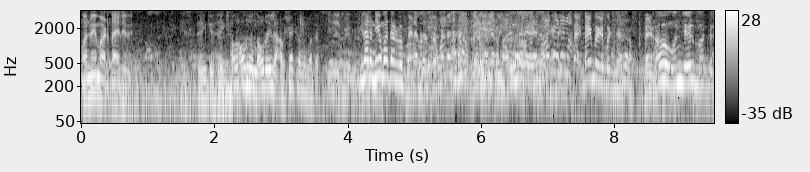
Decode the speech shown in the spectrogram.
ಮನವಿ ಮಾಡ್ತಾ ಇದ್ದೀವಿ yes thank you thank you ಅವ್ರು ಅವ್ರು ಇಲ್ಲ ಅವಶ್ಯಕ ಮಾತಾಡ್ತಾರೆ ಇಲ್ಲ ನೀವು ಮಾತಾಡ್ಬೇಕು ಒಂದು ಹೇಳಿ ಮಾತಾಡ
